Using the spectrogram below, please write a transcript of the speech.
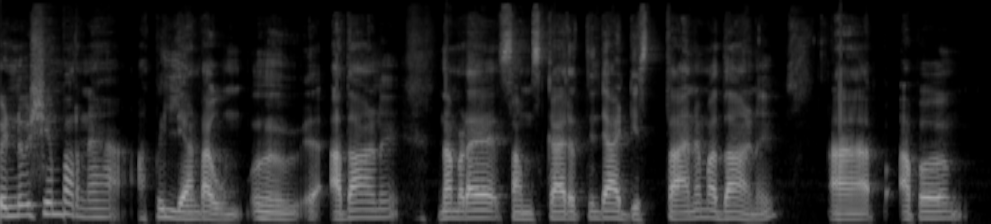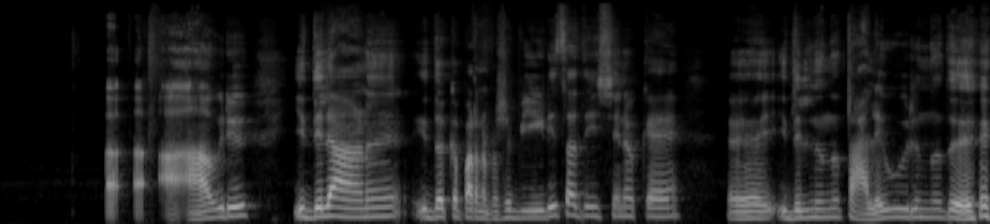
പെണ്ണ് വിഷയം പറഞ്ഞാൽ അപ്പം ഇല്ലാണ്ടാവും. അതാണ് നമ്മുടെ സംസ്കാരത്തിന്റെ അടിസ്ഥാനം അതാണ്. അപ്പോൾ ആ ഒരു ഇതിലാണ് ഇതൊക്കെ പറഞ്ഞത്. പക്ഷെ വി ഡി സതീശനൊക്കെ ഇതിൽ നിന്ന് തലയൂരുന്നത്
